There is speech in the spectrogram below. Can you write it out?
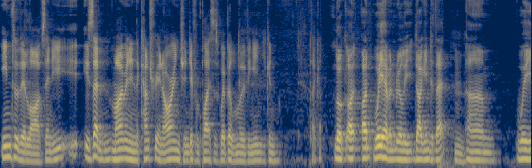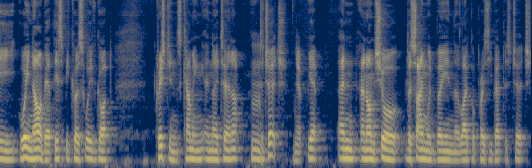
into their lives. And you, is that moment in the country, in Orange, in different places where people are moving in, you can take up. Look, I, I, we haven't really dug into that. Um, we we know about this because we've got Christians coming and they turn up to church. Yep. Yep. And and I'm sure the same would be in the local Presi Baptist Church,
